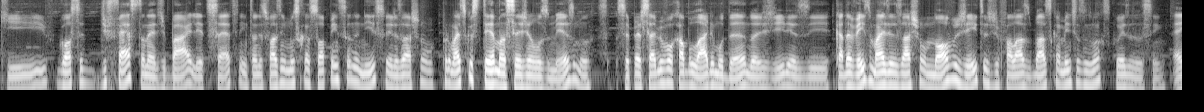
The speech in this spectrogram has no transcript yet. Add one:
que gosta de festa, né? De baile, etc. Então eles fazem música só pensando nisso. Eles acham, por mais que os temas sejam os mesmos, você percebe o vocabulário mudando, as gírias, e cada vez mais eles acham novos jeitos de falar basicamente as mesmas coisas, assim. É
